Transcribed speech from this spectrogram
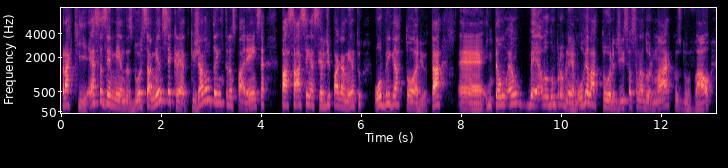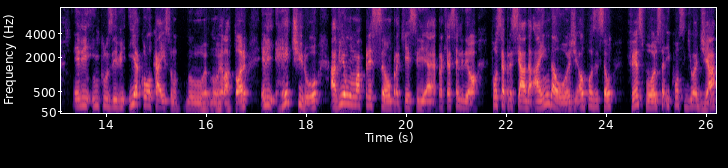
para que essas emendas do orçamento secreto, que já não tem transparência, passassem a ser de pagamento obrigatório, tá? É, então é um belo de um problema. O relator disso é o senador Marcos Duval ele inclusive ia colocar isso no, no, no relatório, ele retirou, havia uma pressão para que, esse, é, que essa LDO fosse apreciada ainda hoje, a oposição fez força e conseguiu adiar.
